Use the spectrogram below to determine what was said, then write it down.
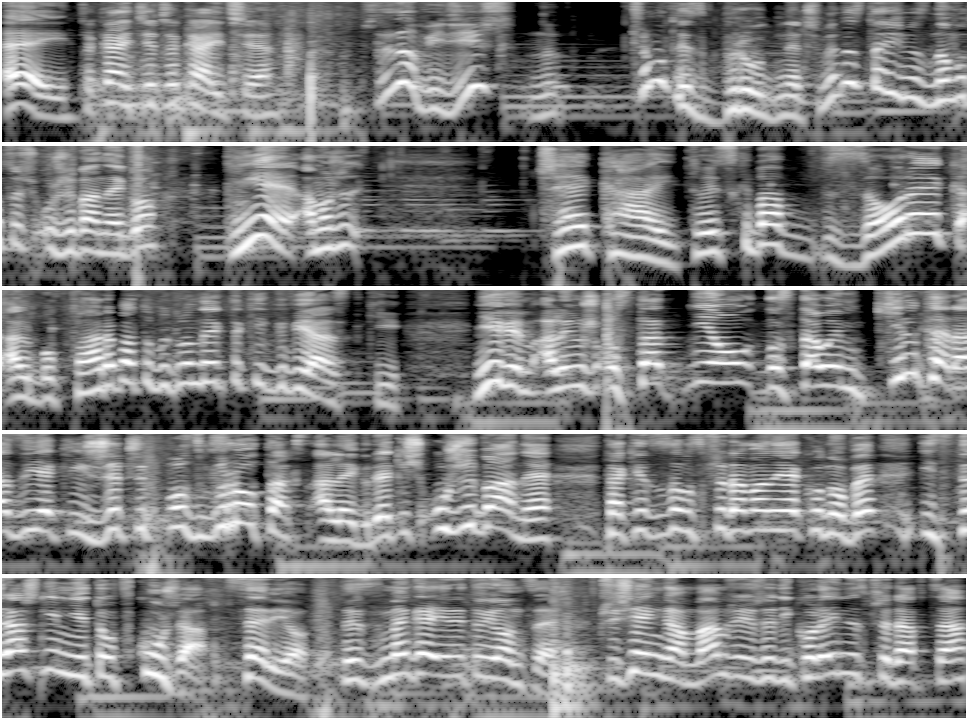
Ej, czekajcie, czekajcie. Czy ty to widzisz? No, czemu to jest brudne? Czy my dostaliśmy znowu coś używanego? Nie, a może... Czekaj, to jest chyba wzorek albo farba, to wygląda jak takie gwiazdki. Nie wiem, ale już ostatnio dostałem kilka razy jakieś rzeczy po zwrotach z Allegro, jakieś używane, takie co są sprzedawane jako nowe i strasznie mnie to wkurza. Serio, to jest mega irytujące. Przysięgam wam, że jeżeli kolejny sprzedawca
